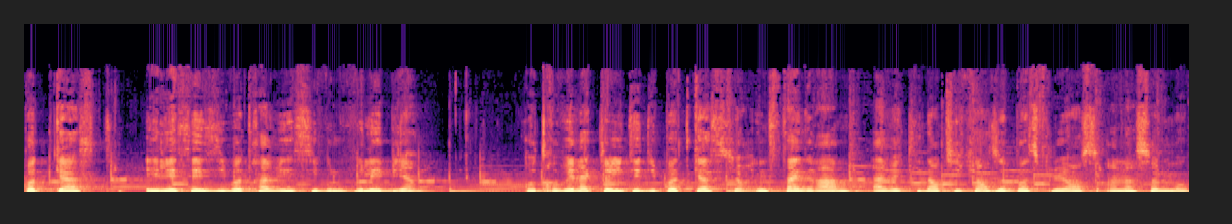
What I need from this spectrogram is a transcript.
Podcast et laissez-y votre avis si vous le voulez bien. Retrouvez l'actualité du podcast sur Instagram avec l'identifiant The Boss Fluence en un seul mot.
